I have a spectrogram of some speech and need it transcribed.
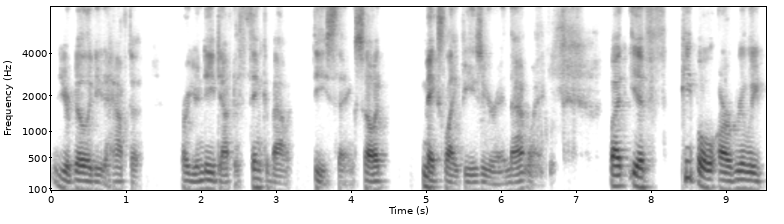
your ability to have to, or your need to have to think about these things. So it makes life easier in that way. But if people are really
